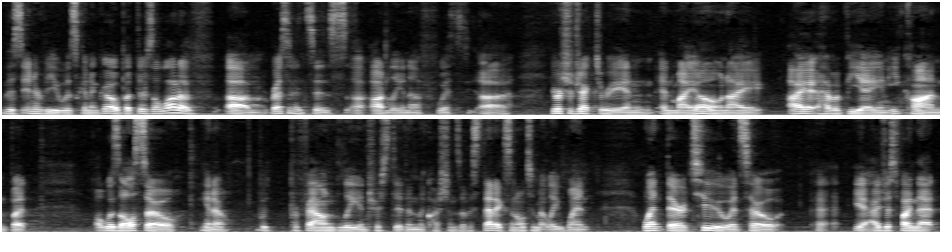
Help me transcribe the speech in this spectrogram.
this interview was going to go, but there's a lot of um, resonances, uh, oddly enough, with uh, your trajectory and, and my own. I I have a BA in econ, but was also you know profoundly interested in the questions of aesthetics, and ultimately went went there too. And so, uh, yeah, I just find that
